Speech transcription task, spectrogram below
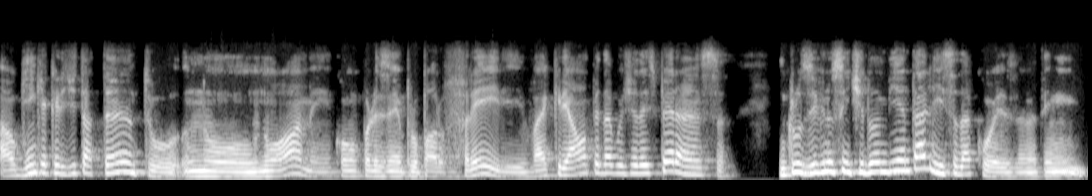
Alguém que acredita tanto no, no homem, como por exemplo o Paulo Freire, vai criar uma pedagogia da esperança, inclusive no sentido ambientalista da coisa. Né? Tem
